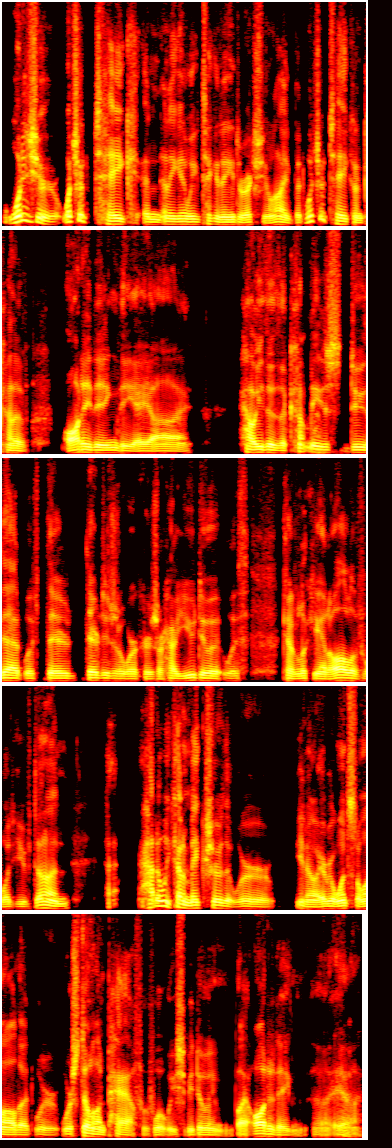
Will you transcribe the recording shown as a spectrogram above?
what is your what's your take? And, and again, we can take it any direction you like, but what's your take on kind of auditing the AI? How either the companies do that with their their digital workers, or how you do it with kind of looking at all of what you've done. How do we kind of make sure that we're you know every once in a while that we're we're still on path of what we should be doing by auditing uh, AI?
